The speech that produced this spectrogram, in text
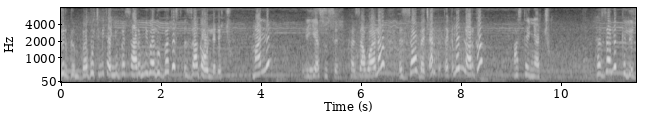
ግርግም በጎች የሚተኙበት ሳር የሚበሉበት ውስጥ እዛ ጋር ወለደችው። ማንን? ኢየሱስን። ከዛ በኋላ እዛው በጨርቅ ጥቅልል አድርጋ አስተኛችው። ከዛ ልክ ልጅ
